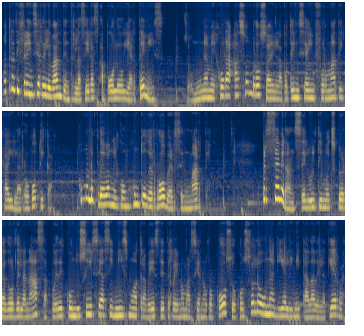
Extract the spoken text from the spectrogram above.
Otra diferencia relevante entre las eras Apolo y Artemis son una mejora asombrosa en la potencia informática y la robótica, como lo prueban el conjunto de rovers en Marte. Perseverance, el último explorador de la NASA, puede conducirse a sí mismo a través de terreno marciano rocoso con solo una guía limitada de la Tierra.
